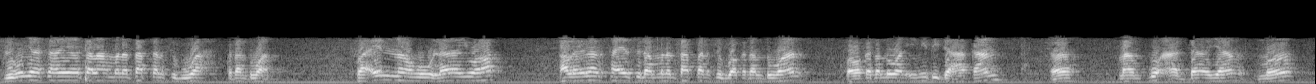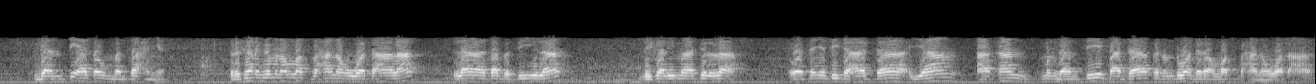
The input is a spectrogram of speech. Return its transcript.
Sesungguhnya saya telah menetapkan sebuah ketentuan. Fa innahu la yurad. Kalau memang saya sudah menetapkan sebuah ketentuan bahwa ketentuan ini tidak akan eh, mampu ada yang mengganti atau membantahnya. Berdasarkan firman Allah Subhanahu wa taala, la tabdila li kalimatillah bahwasanya tidak ada yang akan mengganti pada ketentuan dari Allah Subhanahu wa taala.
